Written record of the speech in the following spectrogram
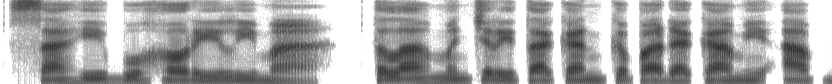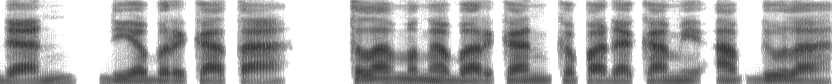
Sahih Bukhari 5. Telah menceritakan kepada kami Abdan, dia berkata, telah mengabarkan kepada kami Abdullah,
